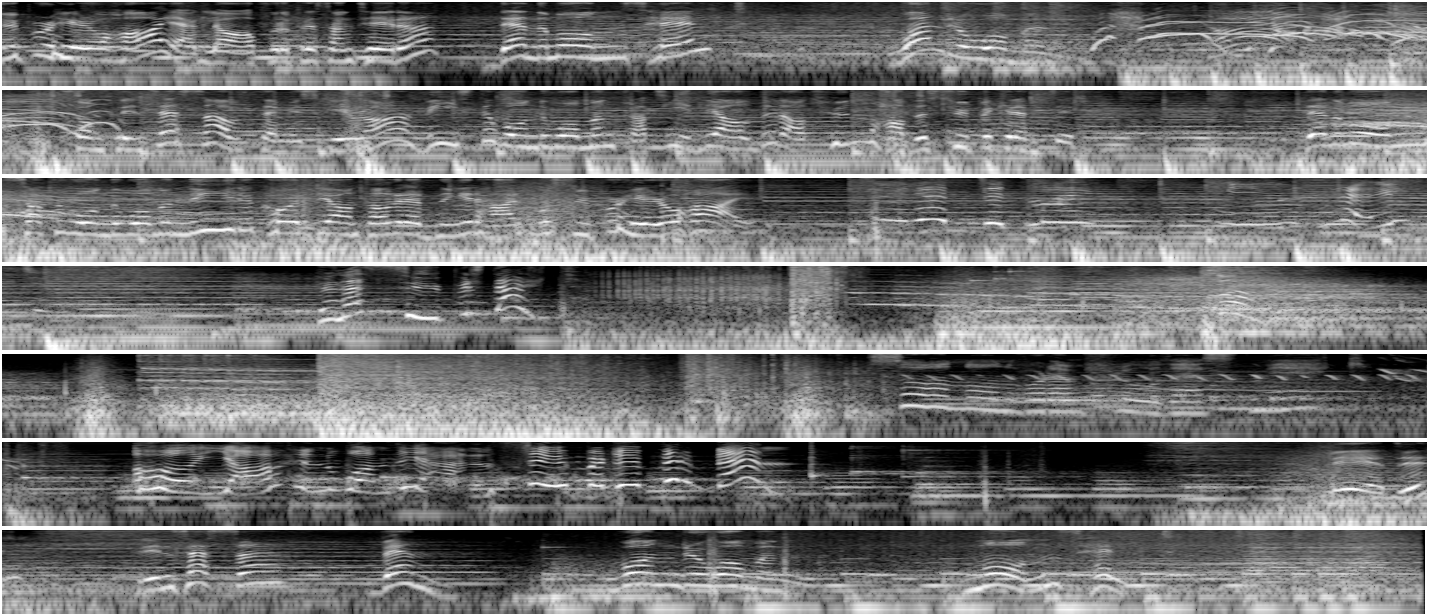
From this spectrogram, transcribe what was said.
High er glad for å presentere denne månedens helt, Wonder Woman. Som prinsesse av Themyscira viste Wonder Woman fra tidlig alder at hun hadde superkrefter. Denne måneden satte Wonder Woman ny rekord i antall redninger her på Superhero High. Du reddet meg, min helt. Hun er supersterk! Så noen hvordan flodhesten gikk? Å ja, hun Wandy er en superduper venn. Leder, prinsesse, venn. Wonder Woman. Månens helt.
